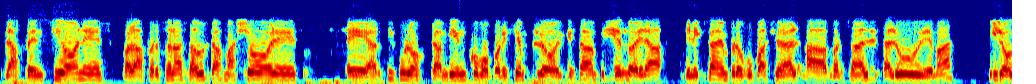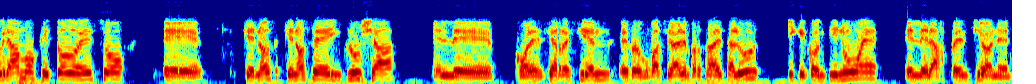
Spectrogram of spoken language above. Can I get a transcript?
las pensiones para las personas adultas mayores, eh, artículos también como por ejemplo el que estaban pidiendo era el examen preocupacional a personal de salud y demás, y logramos que todo eso, eh, que, no, que no se incluya el de, como les decía recién, el preocupacional en personal de salud y que continúe el de las pensiones.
